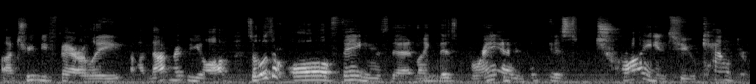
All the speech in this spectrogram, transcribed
uh, treat me fairly, uh, not rip me off? So those are all things that like this brand is trying to counter.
